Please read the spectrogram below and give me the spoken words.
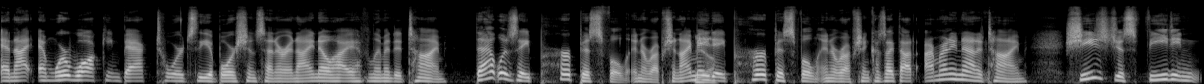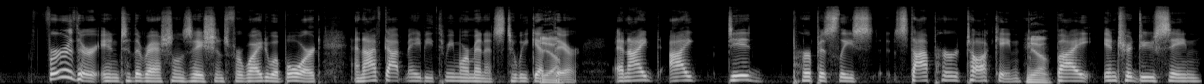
And I and we're walking back towards the abortion center and I know I have limited time. That was a purposeful interruption. I made Yeah. a purposeful interruption because I thought I'm running out of time. She's just feeding further into the rationalizations for why to abort and I've got maybe 3 more minutes till we get Yeah. there. And I I did purposely s- stop her talking Yeah. by introducing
